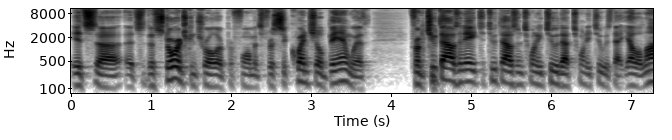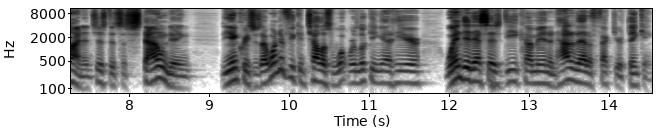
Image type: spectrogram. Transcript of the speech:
it's, uh, it's the storage controller performance for sequential bandwidth. From 2008 to 2022, that 22 is that yellow line. It's just, it's astounding, the increases. I wonder if you could tell us what we're looking at here. When did SSD come in and how did that affect your thinking?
